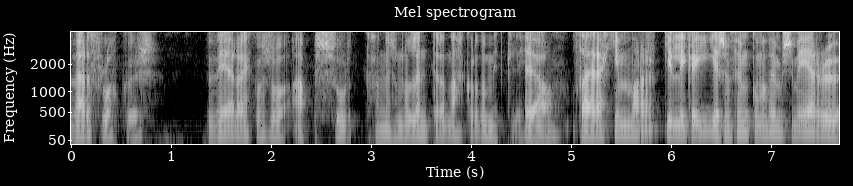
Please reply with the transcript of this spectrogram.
verðflokkur vera eitthvað svo absúrt hann er svona lendir að nakkur á milli. Já, það er ekki margir líka í þessum 5,5 sem eru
